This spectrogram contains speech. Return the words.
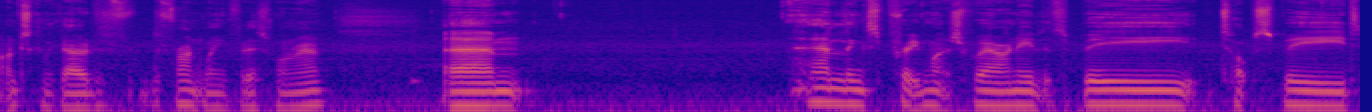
I'm just going to go to the front wing for this one round. Um, handling's pretty much where I need it to be. Top speed.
